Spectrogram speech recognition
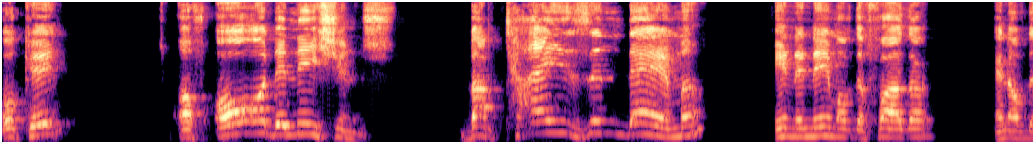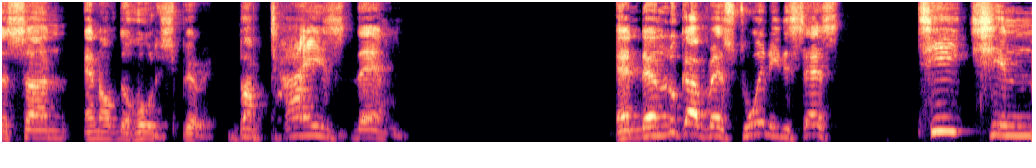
okay, of all the nations, baptizing them in the name of the Father and of the Son and of the Holy Spirit. Baptize them. And then look at verse 20. It says, teaching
